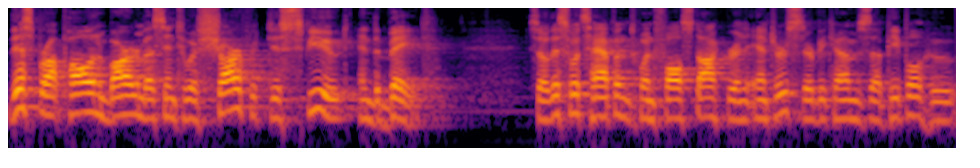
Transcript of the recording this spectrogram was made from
This brought Paul and Barnabas into a sharp dispute and debate. So, this is what's happened when false doctrine enters. There becomes uh, people who,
